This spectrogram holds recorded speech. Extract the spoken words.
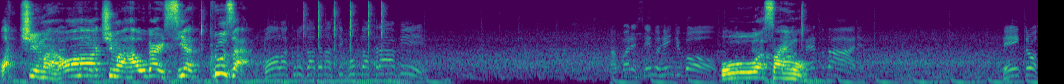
Ótima, ótima. Raul Garcia cruza. Bola cruzada na segunda trave. Tá parecendo handball. Boa, Simon. Entrou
